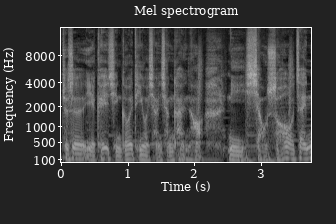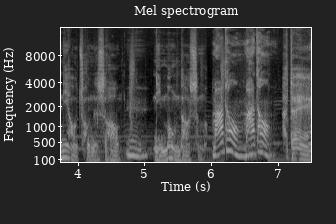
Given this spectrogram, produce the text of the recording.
就是也可以请各位听友想想看哈，你小时候在尿床的时候，嗯，你梦到什么？马桶，马桶啊，对，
